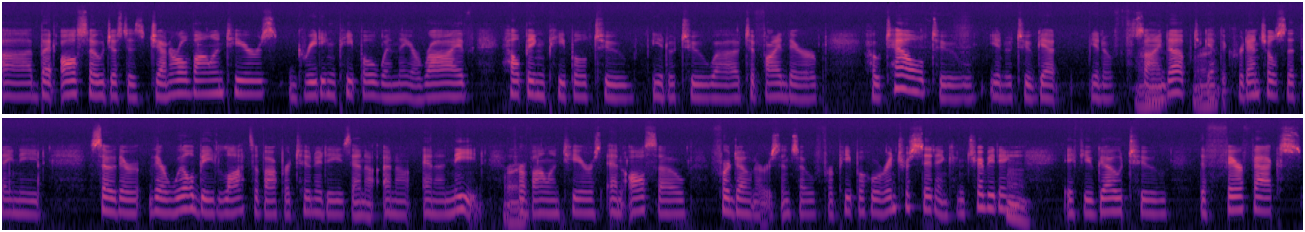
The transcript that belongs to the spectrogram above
Uh, but also just as general volunteers, greeting people when they arrive, helping people to you know to uh, to find their hotel, to you know to get you know signed up, to right. get the credentials that they need. So there there will be lots of opportunities and a and a, and a need for volunteers and also for donors. And so for people who are interested in contributing, Hmm. if you go to the Fairfax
